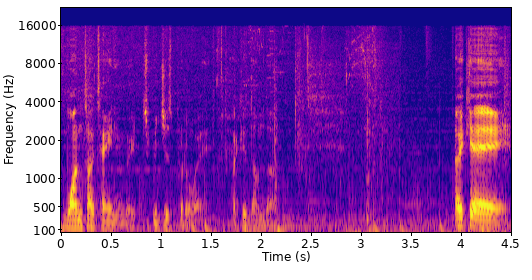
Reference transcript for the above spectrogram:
One titanium, which we just put away like a dum dum. Okay.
